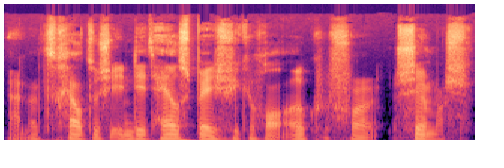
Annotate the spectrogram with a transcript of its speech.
Nou, dat geldt dus in dit heel specifieke geval ook voor Summers.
